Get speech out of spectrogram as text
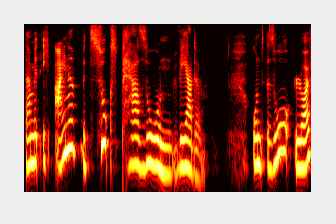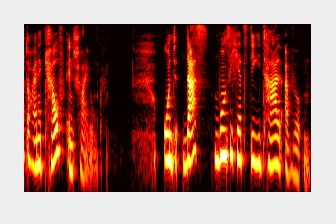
damit ich eine Bezugsperson werde. Und so läuft auch eine Kaufentscheidung. Und das muss ich jetzt digital erwirken.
